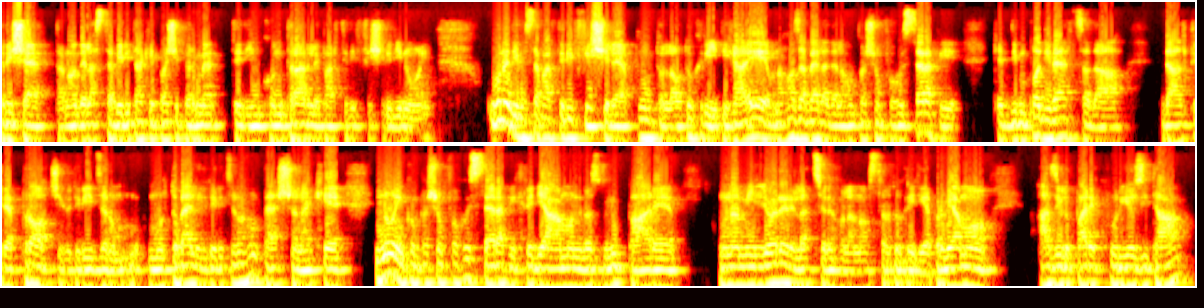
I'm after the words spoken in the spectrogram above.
ricetta, no? della stabilità che poi ci permette di incontrare le parti difficili di noi. Una di queste parti difficili è appunto l'autocritica e una cosa bella della compassion focus therapy, che è un po' diversa da da altri approcci che utilizzano, molto belli che utilizzano compassion, è che noi in compassion focus therapy crediamo nello sviluppare una migliore relazione con la nostra autocritica. Proviamo a sviluppare curiosità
